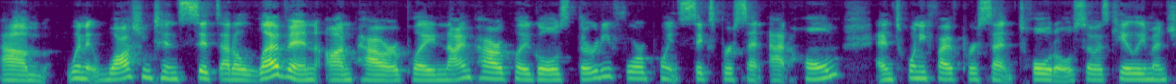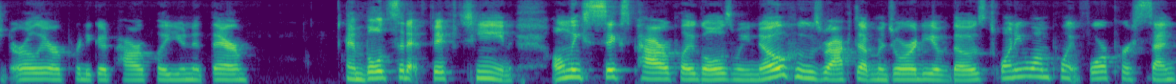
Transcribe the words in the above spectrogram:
Um, when it, Washington sits at 11 on power play, nine power play goals, 34.6% at home, and 25% total. So, as Kailey mentioned earlier, a pretty good power play unit there. And Bolts sit at 15, only six power play goals. We know who's racked up majority of those 21.4%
